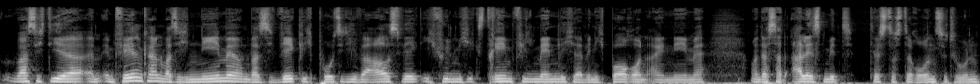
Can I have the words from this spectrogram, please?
was ich dir ähm, empfehlen kann, was ich nehme und was wirklich positiver auswirkt. Ich fühle mich extrem viel männlicher, wenn ich Boron einnehme. Und das hat alles mit Testosteron zu tun.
